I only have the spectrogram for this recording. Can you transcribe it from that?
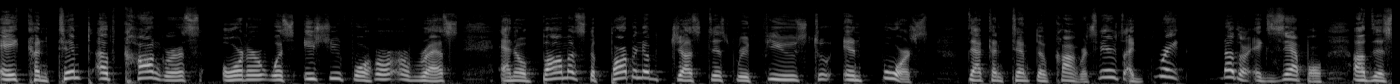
A contempt of Congress order was issued for her arrest, and Obama's Department of Justice refused to enforce that contempt of Congress. Here's a great another example of this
